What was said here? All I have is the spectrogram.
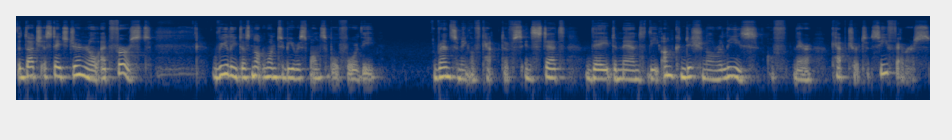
The Dutch Estates General at first really does not want to be responsible for the ransoming of captives. Instead, they demand the unconditional release of their captured seafarers.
